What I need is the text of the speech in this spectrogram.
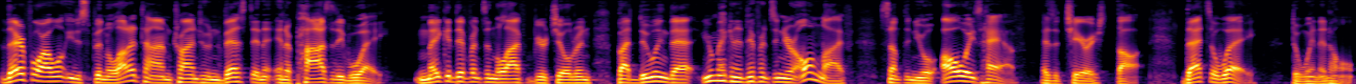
therefore, I want you to spend a lot of time trying to invest in it in a positive way. Make a difference in the life of your children. By doing that, you're making a difference in your own life, something you'll always have as a cherished thought. That's a way to win at home.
